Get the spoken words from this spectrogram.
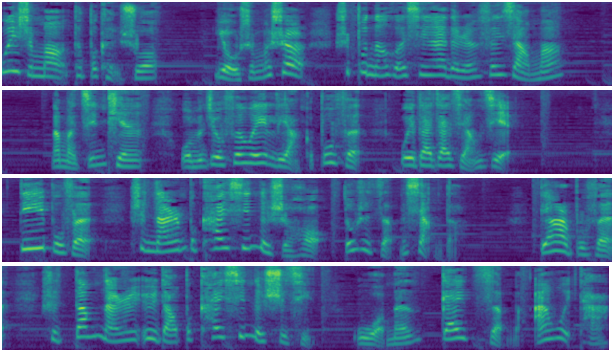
为什么他不肯说？有什么事儿是不能和心爱的人分享吗？那么今天我们就分为两个部分为大家讲解。第一部分是男人不开心的时候都是怎么想的，第二部分是当男人遇到不开心的事情，我们该怎么安慰他。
